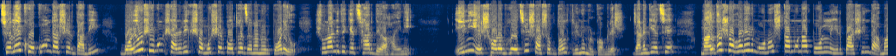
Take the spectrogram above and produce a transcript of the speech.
ছেলে খোকন দাসের দাবি, বয়স এবং শারীরিক সমস্যার কথা জানানোর পরেও শুনানি থেকে ছাড় দেওয়া হয়নি। এ নিয়ে সরব হয়েছে শাসক দল তৃণমূল কংগ্রেস। জানা গিয়েছে, মালদা শহরের মনস্কামনা পল্লীর বাসিন্দা মা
